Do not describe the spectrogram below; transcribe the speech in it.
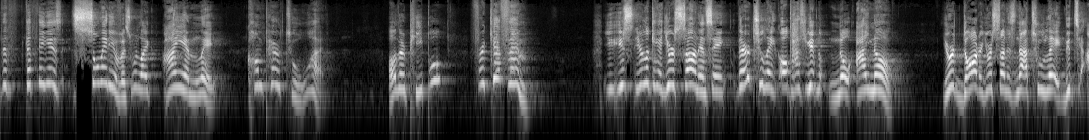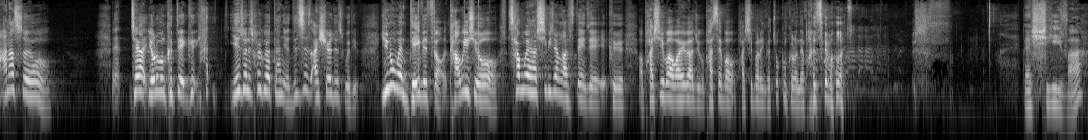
The, the thing is, so many of us, we're like, I am late. Compared to what? Other people? Forget them. You, you, are looking at your son and saying, they're too late. Oh, Pastor, you have no. No, I know. Your daughter, your son is not too late. 늦지 않았어요. 제가 여러분 그때 그 예전에 설교할 때 한얘 This is I share this with you. You know when David fell. 다윗이요. 사무엘 한 12장 갔을 때 이제 그 바시바와 해가지고 바세바 바시바라니까 조금 그러네 바세바가. 베시바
